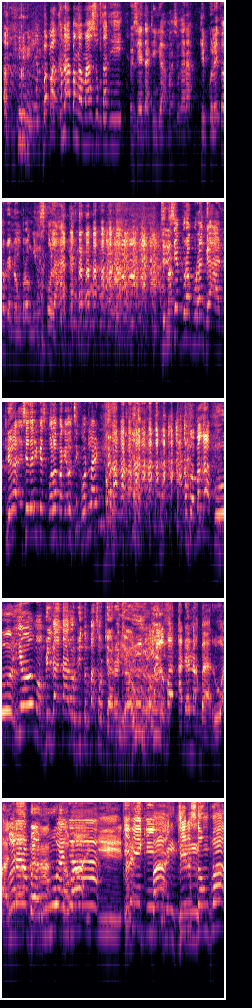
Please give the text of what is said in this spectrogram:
Bapak kenapa nggak masuk tadi? Oh, saya tadi nggak masuk karena debt collector udah nongkrongin sekolahan. Jadi saya pura-pura nggak ada. Saya tadi ke sekolah pakai ojek online. Oh, Bapak kabur. Iya, mobil tak taruh di tempat saudara jauh. Ini loh Pak, ada anak baru, Anya. Mana anak baru, Anya? Iki. Ini Iki. Pak, Ini Iki. cheers dong, Pak.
